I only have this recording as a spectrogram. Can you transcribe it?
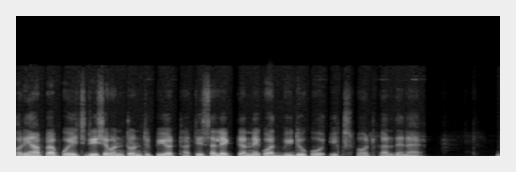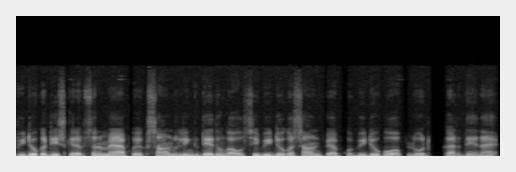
और यहाँ पे आपको H D seven twenty P और थर्टी सेलेक्ट करने के बाद वीडियो को एक्सपोर्ट कर देना है। वीडियो के डिस्क्रिप्शन में आपको एक साउंड लिंक दे दूँगा, उसी वीडियो का साउंड पे आपको वीडियो को अपलोड कर देना है।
